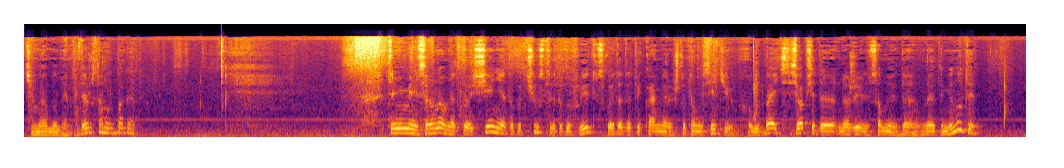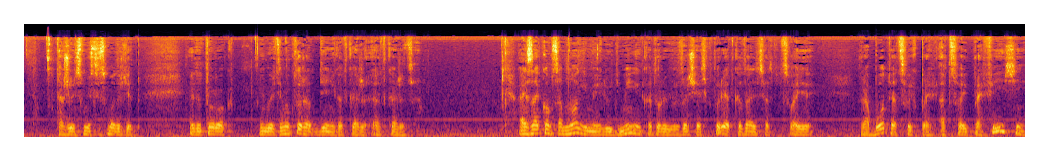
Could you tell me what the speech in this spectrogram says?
чем мы обладаем. Даже самых богатых. Тем не менее, все равно у меня такое ощущение, я только чувствую, такой флюид исходит от этой камеры, что там вы сидите, улыбаетесь. Если вообще дожили со мной до, до этой минуты, дожили в смысле смотрите этот, этот урок, и говорите, ну кто же от денег откажет, откажется? А я знаком со многими людьми, которые, возвращаясь к Торе, отказались от своей работы, от, своих, от своей профессии,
